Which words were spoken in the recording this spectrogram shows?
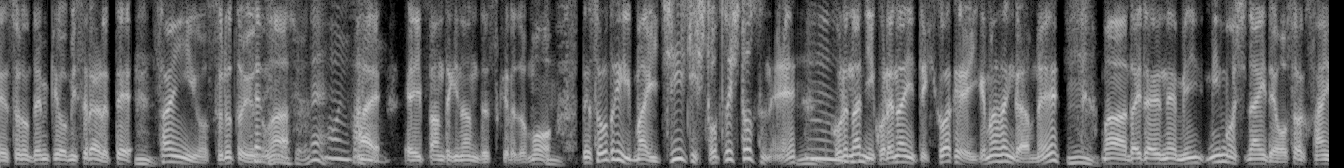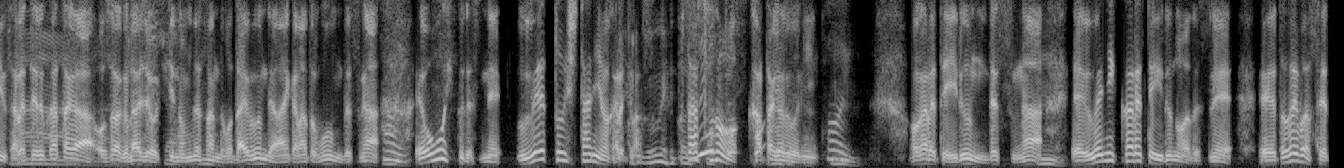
えーその伝票を見せられて、うん。サインをするというのしがますよね。はい、えー一般的なんですけれども、うん。でその時まあいちいち一つ一つね、うん。これ何これ何って聞くわけにはいけませんからね。うん。まあ大体ね見見もしないでおそらくサインされてる方がおそらくラジオを聴きの皆さんでもだいぶんではないかなと思うんですが、はえ大きくですね上と下に分かれてます。上と2つのカテゴリーにい。はい。分かれているんですが、うん。えー上に書かれているのはですね、えー例えばセッ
